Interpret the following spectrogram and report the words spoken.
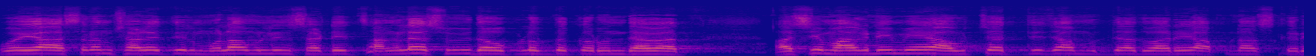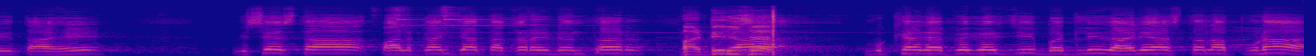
व या आश्रमशाळेतील मुला मुलींसाठी चांगल्या सुविधा उपलब्ध करून द्याव्यात अशी मागणी मी औचित्याच्या मुद्द्याद्वारे आपणास करीत आहे. विशेषतः पालकांच्या तक्रारीनंतर पाटील. मुख्याध्यापिकेची बदली झाली असताना पुन्हा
